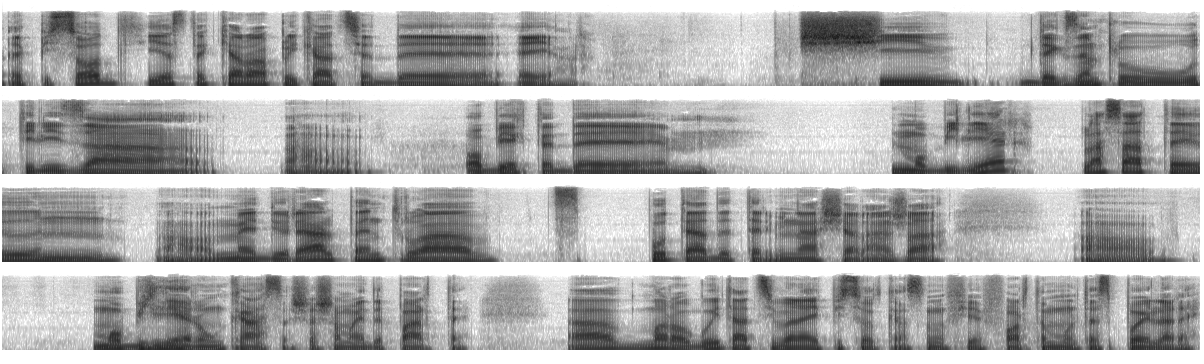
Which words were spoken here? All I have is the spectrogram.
episod este chiar o aplicație de AR. Și, de exemplu, utiliza uh, obiecte de mobilier plasate în uh, mediul real pentru a putea determina și aranja uh, mobilierul în casă și așa mai departe. Uh, mă rog, uitați-vă la episod ca să nu fie foarte multe spoilere.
